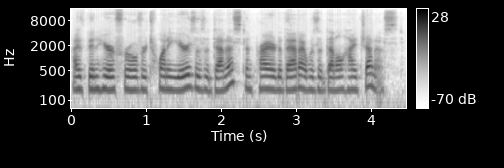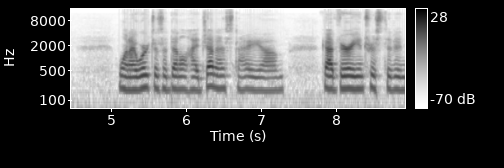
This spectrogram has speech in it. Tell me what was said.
I've been here for over 20 years as a dentist, and prior to that, I was a dental hygienist. When I worked as a dental hygienist, I um, got very interested in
